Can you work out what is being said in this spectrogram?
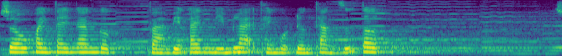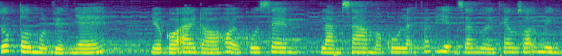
Joe khoanh tay ngang ngực và miệng anh mím lại thành một đường thẳng dữ tợn. Giúp tôi một việc nhé, nếu có ai đó hỏi cô xem làm sao mà cô lại phát hiện ra người theo dõi mình,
